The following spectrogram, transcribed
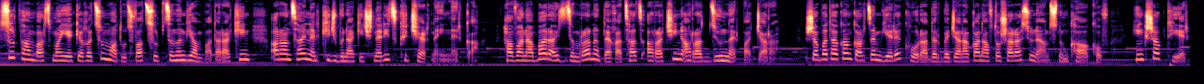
Սուրբ Համբարձման եկեղեցում մատուցված Սուրբ Ծննդյան պատարակին առանց այն էլ քիչ բնակիչներից քչերն էին ներկա։ Հավանաբար այս ձմռանը տեղացած առաջին առածյուններ պատճառը։ Շաբաթական կարծեմ 3 օր ադրբեջանական ավտոշարասյուն է անցնում քաղաքով։ 5 շաբթի էր,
